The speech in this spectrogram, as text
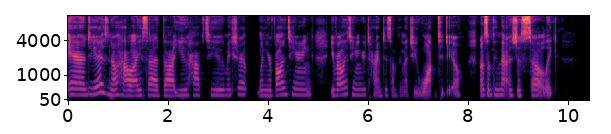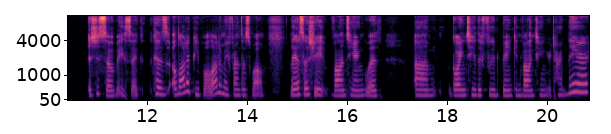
And you guys know how I said that you have to make sure when you're volunteering, you're volunteering your time to something that you want to do, not something that is just so like it's just so basic. Because a lot of people, a lot of my friends as well, they associate volunteering with um, going to the food bank and volunteering your time there.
